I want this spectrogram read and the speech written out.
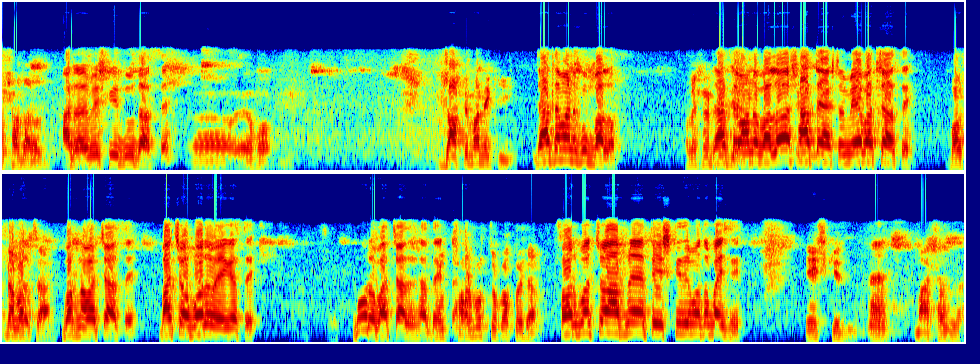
অসাধারণ। আঠারো বিশ কেজি দুধ আছে? যাতে মানে কি? যাতে মানে খুব ভালো। Friesian? মানে ভালো সাথে একটা মেয়ে বাচ্চা আছে। বকনা বাচ্চা। বকনা বাচ্চা আছে। বাচ্চাও বড় হয়ে গেছে। বড় বাচ্চা আছে সাথে সর্বোচ্চ কত এটার? সর্বোচ্চ আপনি তেইশ কেজির মতো পাইছি। তেইশ কেজি। হ্যাঁ। মাশাল্লাহ।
